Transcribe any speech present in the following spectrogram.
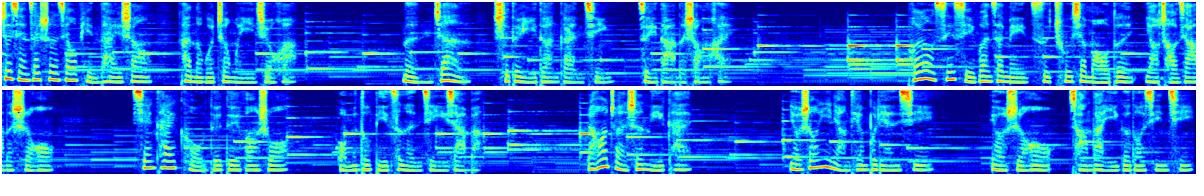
之前在社交平台上看到过这么一句话：冷战是对一段感情最大的伤害。朋友新习惯在每一次出现矛盾要吵架的时候，先开口对对方说：“我们都彼此冷静一下吧。”然后转身离开。有时候一两天不联系，有时候长达一个多星期，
